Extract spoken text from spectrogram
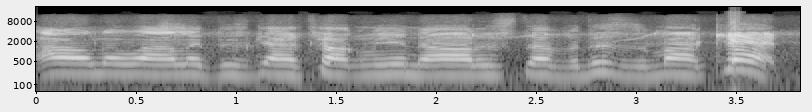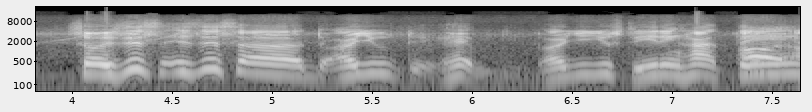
I don't know why I let this guy talk me into all this stuff, but this is my cat. So is this is this uh are you are you used to eating hot Oh, things?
